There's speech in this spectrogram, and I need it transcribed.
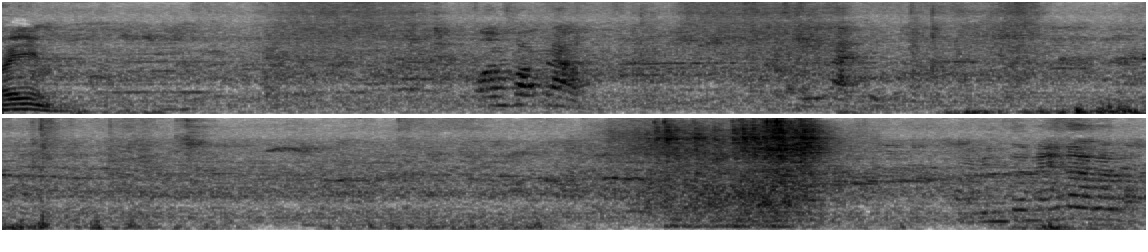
નહીં ઓમ પકડાવ એક હાથે ટિફિન તો નહીં ને રહેલા?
